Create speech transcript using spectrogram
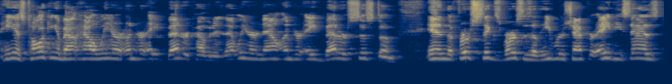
he is talking about how we are under a better covenant, that we are now under a better system. In the first six verses of Hebrews chapter 8, he says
